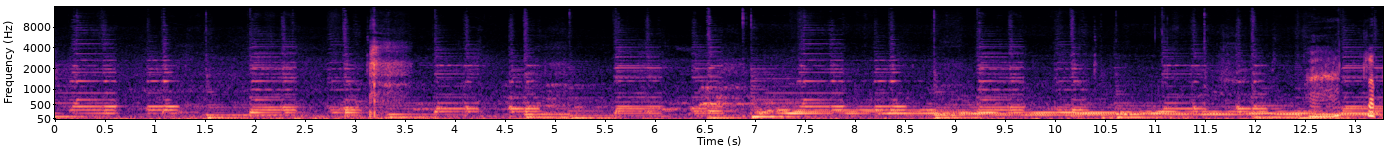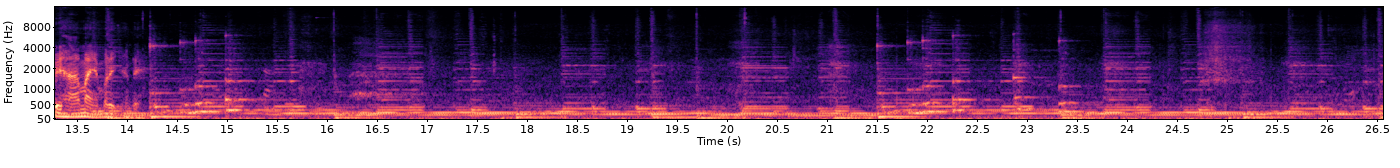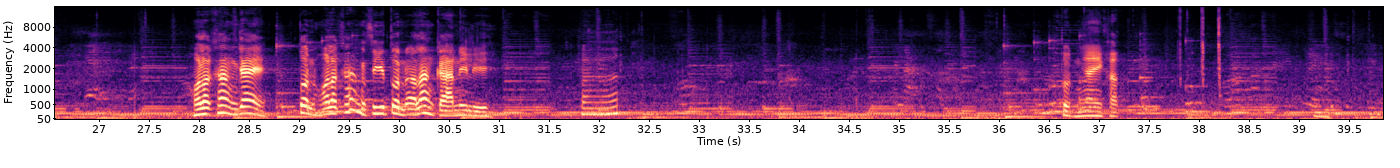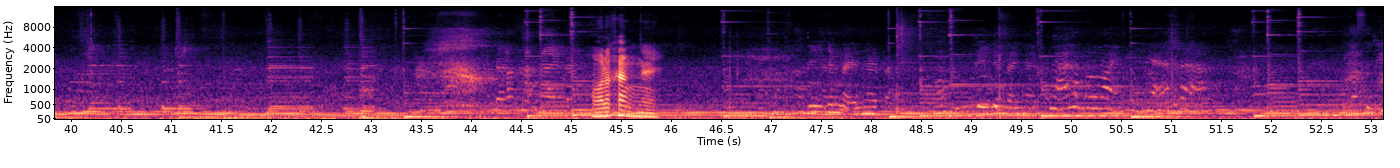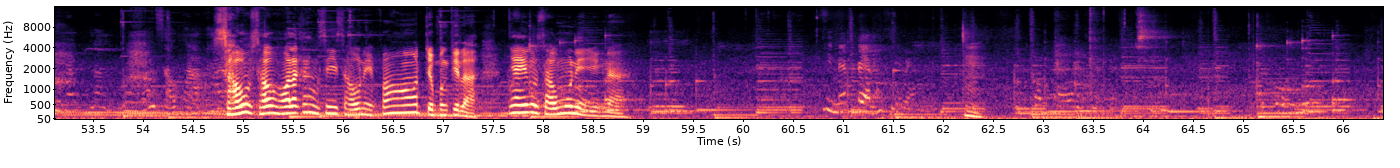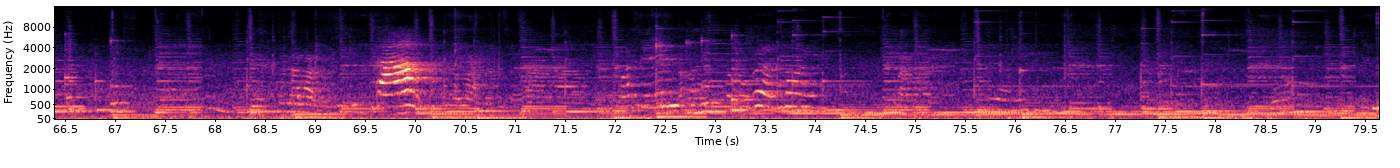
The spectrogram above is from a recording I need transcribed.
เราไปหาใหม่มาเลยจังเลย หอละข้างใหญ่ต้นหอละข้างสีต้นอลังการนี่หลีปาดต้นใหญ่ครับหอละข้างไง เสาเสาหอละข้างสีเสานี่ป๊อดจุบบางทีล่ะใหญ่กว่าเสาหมูนี่อีกนะนี่แม่แปลนสิแม่อืม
